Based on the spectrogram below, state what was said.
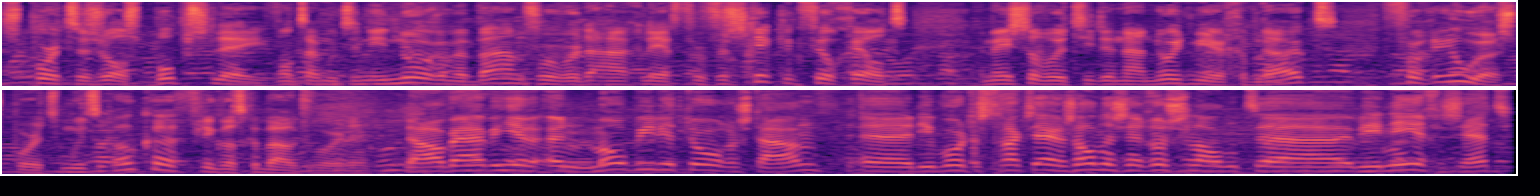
sporten zoals bobslee. Want daar moet een enorme baan voor worden aangelegd voor verschrikkelijk veel geld. En meestal wordt die daarna nooit meer gebruikt. Voor uw sport moet er ook uh, flink wat gebouwd worden. Nou, we hebben hier een mobiele toren staan. Uh, die wordt straks ergens anders in Rusland weer neergezet.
